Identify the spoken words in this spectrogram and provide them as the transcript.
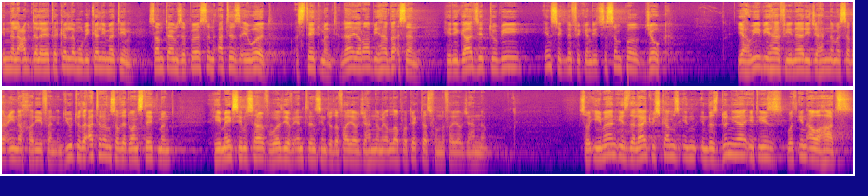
إن العبد لا يتكلم بكلمة Sometimes a person utters a word, a statement لا يرى بها بأسا He regards it to be insignificant. It's a simple joke. يهوي بها في نار جهنم سبعين خريفا And due to the utterance of that one statement, he makes himself worthy of entrance into the fire of Jahannam. May Allah protect us from the fire of Jahannam. So Iman is the light which comes in, in this dunya, it is within our hearts.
